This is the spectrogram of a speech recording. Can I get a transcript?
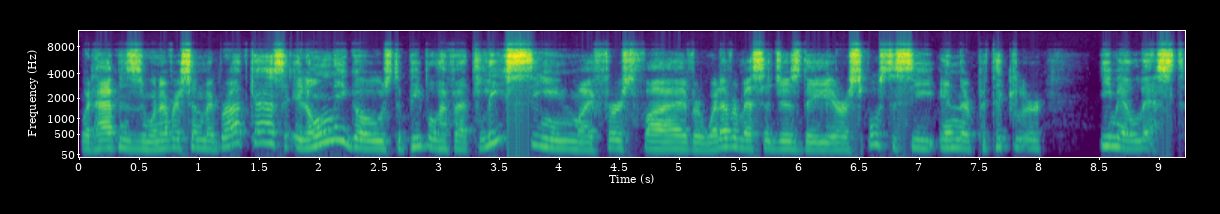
what happens is whenever I send my broadcast it only goes to people who have at least seen my first five or whatever messages they are supposed to see in their particular email list.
